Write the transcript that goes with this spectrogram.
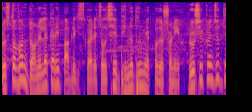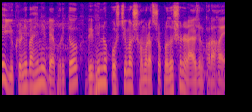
রুস্তভন ডন এলাকার এই পাবলিক স্কোয়ারে চলছে ভিন্নধর্মী এক প্রদর্শনী। রুশ ইউক্রেন যুদ্ধে ইউক্রেনি বাহিনীর ব্যবহৃত বিভিন্ন পশ্চিমা সমরাস্ত্র প্রদর্শনের আয়োজন করা হয়।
